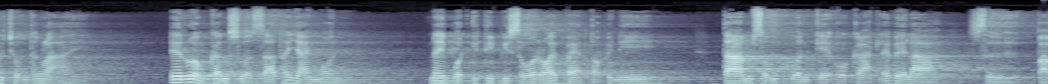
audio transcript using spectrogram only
ธุชนทั้งหลาย ได้ร่วมกันสวดสาธยายมนต์ในบทอิติปิโสร้อยแปดต่อไปนี้ ตามสมควรแก่โอกาสและเวลาสื่อไป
